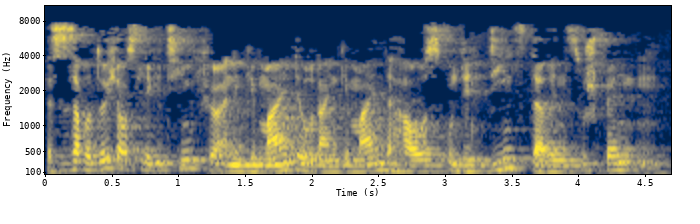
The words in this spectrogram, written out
Es ist aber durchaus legitim für eine Gemeinde oder ein Gemeindehaus und den Dienst darin zu spenden.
